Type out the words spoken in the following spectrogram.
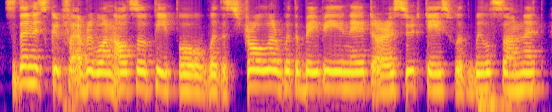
so then it's good for everyone, also people with a stroller with a baby in it or a suitcase with wheels on it.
